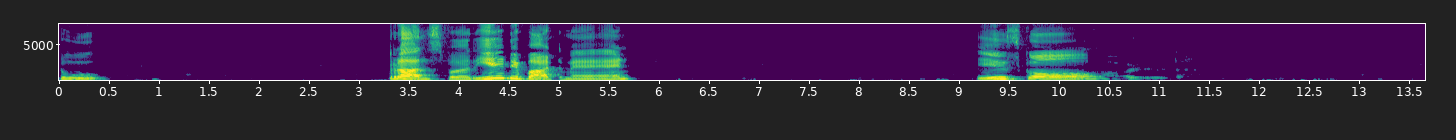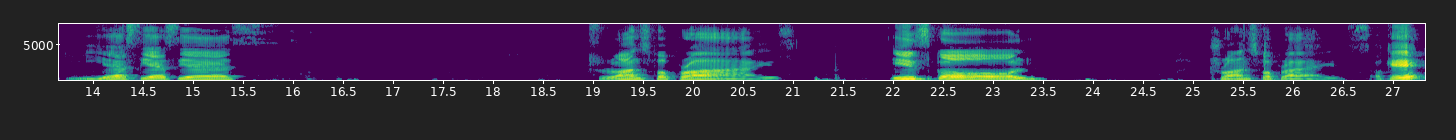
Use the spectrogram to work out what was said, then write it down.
to transferee department is called. Yes yes yes. Transfer price is called transfer price. Okay?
